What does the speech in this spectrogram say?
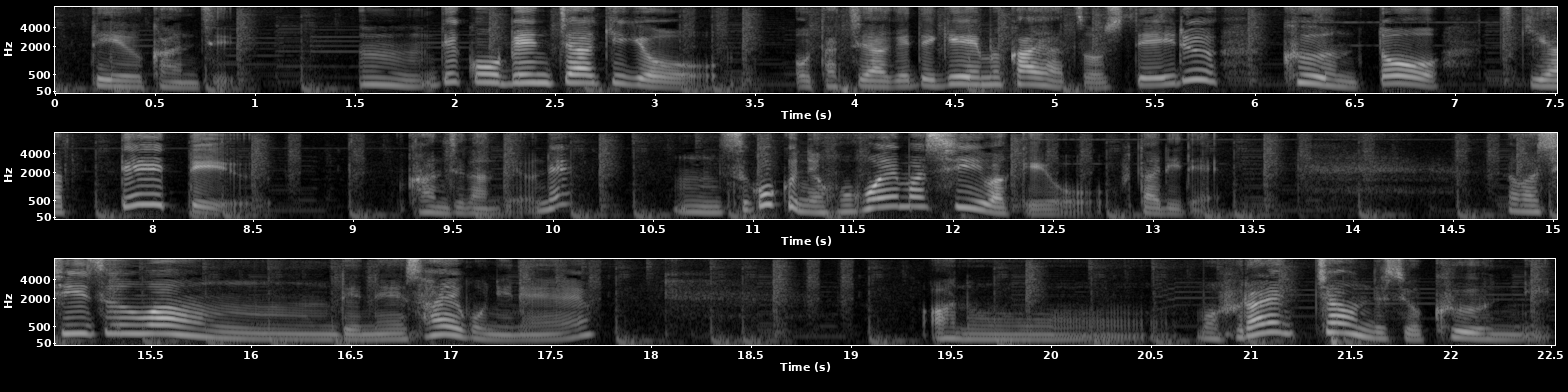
っていう感じ。うん、でこうベンチャー企業を立ち上げてゲーム開発をしているクーンと付き合ってっていう感じなんだよね。うん、すごくね微笑ましいわけよ2人で。だからシーズン1でね最後にねあのー、まあ、振られちゃうんですよクーンに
